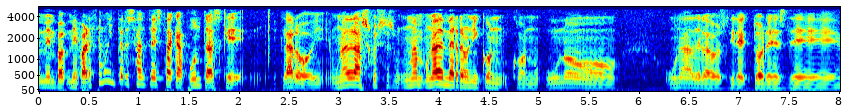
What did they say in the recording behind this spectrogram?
me, me, parece muy interesante esta que apuntas que claro, una de las cosas una, una vez me reuní con, con uno una de los directores de,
